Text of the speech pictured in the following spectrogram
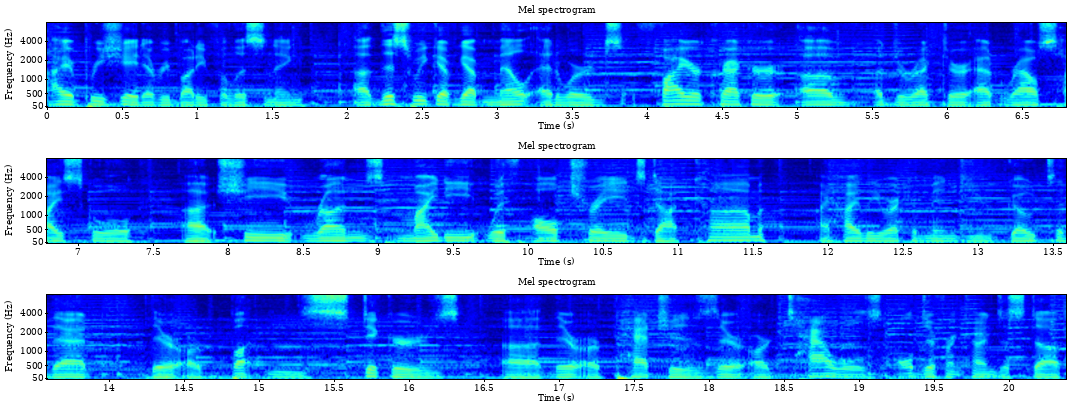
I appreciate everybody for listening. Uh, this week I've got Mel Edwards, firecracker of a director at Rouse High School. Uh, she runs mightywithalltrades.com. I highly recommend you go to that. There are buttons, stickers, uh, there are patches, there are towels, all different kinds of stuff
